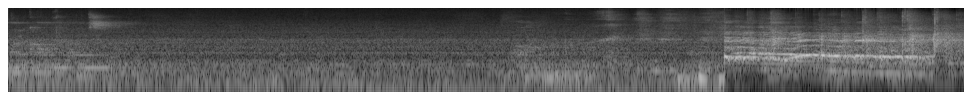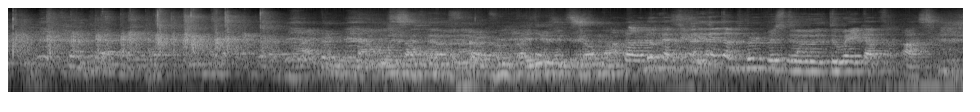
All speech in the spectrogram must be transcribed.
my Confluence. I use it so much. No, Lukas, you did it on purpose to, to wake up us.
